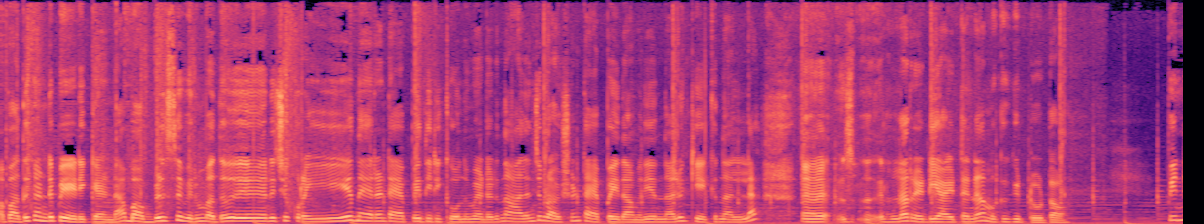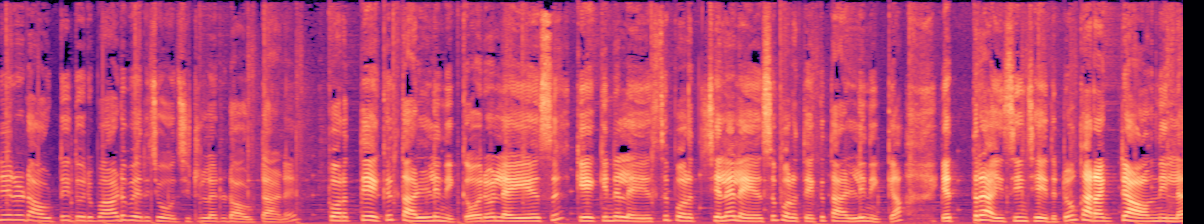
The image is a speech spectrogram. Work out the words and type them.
അപ്പോൾ അത് കണ്ട് പേടിക്കേണ്ട. ബബിൾസ് വരും. അത് വെച്ച് കുറേ നേരം ടാപ്പ് ചെയ്തിരിക്കുമൊന്നും വേണ്ട. ഒരു നാലഞ്ച് പ്രാവശ്യം ടാപ്പ് ചെയ്താൽ മതി. എന്നാലും കേക്ക് നല്ല നല്ല റെഡി ആയിട്ട് തന്നെ നമുക്ക് കിട്ടും കേട്ടോ പിന്നെ ഒരു ഡൗട്ട് ഇത് ഒരുപാട് പേര് ചോദിച്ചിട്ടുള്ള ഒരു ഡൗട്ടാണ് പുറത്തേക്ക് തള്ളി നിൽക്കുക. ഓരോ ലെയേഴ്സ് കേക്കിന്റെ ലെയേഴ്സ് പുറത്ത് ചില ലെയേഴ്സ് പുറത്തേക്ക് തള്ളി നിൽക്കുക. എത്ര ഐസിങ് ചെയ്തിട്ടും കറക്റ്റ് ആവുന്നില്ല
